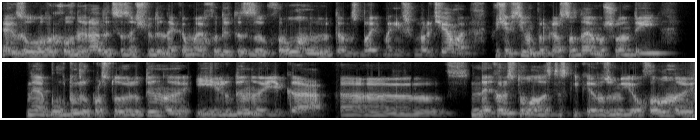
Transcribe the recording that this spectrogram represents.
екс-голова Верховної Ради це значить людина, яка має ходити з охороною, там з багатьма іншими речами. Хоча всі ми прекрасно знаємо, що Андрій е, був дуже простою людиною і людиною, яка е, не користувалася, наскільки я розумію, охороною.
